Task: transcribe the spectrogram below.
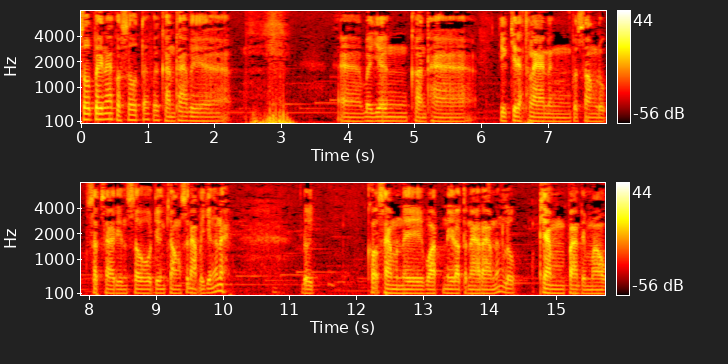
សូត្រពេលណាក៏សូត្រទៅព្រោះកាន់ថាវាអឺបើយើងគ្រាន់ថាយើងជ្រះថ្លានឹងប្រសងលោកសិក្សារៀនសូត្រយើងចង់ស្ដាប់អីចឹងណា ដូចខកសាមណេរវត្តនៃរតនារាមហ្នឹងលោកចាំបាតិមក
